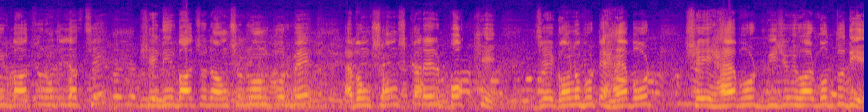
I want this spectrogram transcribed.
নির্বাচন হতে যাচ্ছে সেই নির্বাচনে অংশগ্রহণ করবে এবং সংস্কারের পক্ষে যে গণভোটে হ্যাঁ ভোট সেই হ্যাঁ ভোট বিজয়ী হওয়ার মধ্য দিয়ে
